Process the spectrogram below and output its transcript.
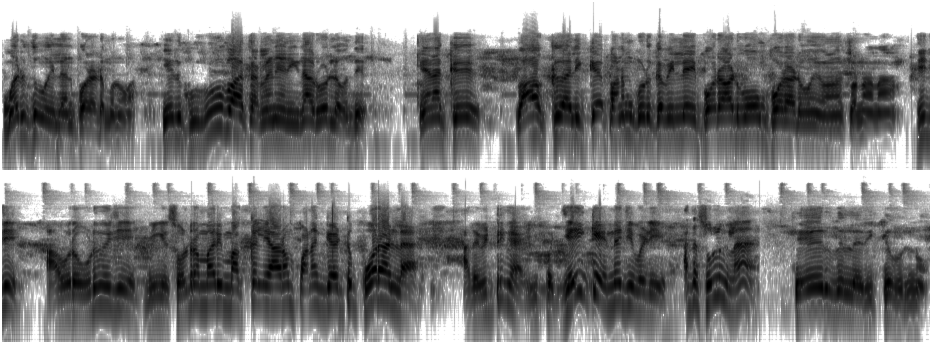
மருத்துவம் இல்லைன்னு போராட்டம் பண்ணுவாங்க. எனக்கு ரூபா தரலன்னு எனக்கு தான் ரோட்ல வந்து. எனக்கு வாக்கு அளிக்க பணம் கொடுக்கவில்லை. போராடுவோம் போராடுவோம் இவன் சொன்னானா? ஜிஜி அவரை விடுங்க ஜி. நீங்க சொல்ற மாதிரி மக்கள் யாரும் பணம் கேட்டு போராடல. அதை விட்டுங்க இப்ப ஜெயிக்க என்ன ஜி வழி? அதை சொல்லுங்களேன். தேர்தல் அறிக்கை விடணும்.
